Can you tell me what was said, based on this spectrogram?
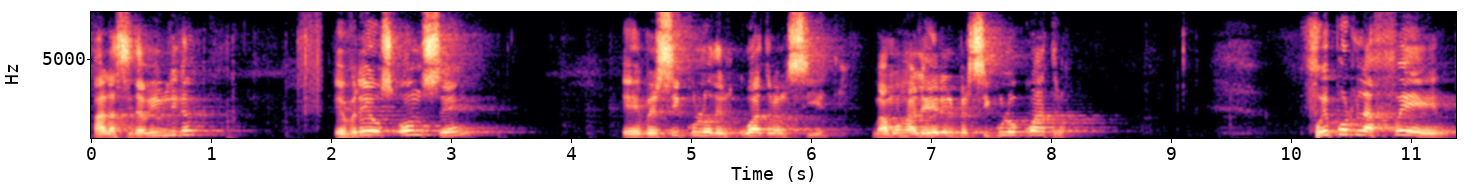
Ah, la cita bíblica. Hebreos 11, eh, versículo del 4 al 7. Vamos a leer el versículo 4. Fue por la fe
